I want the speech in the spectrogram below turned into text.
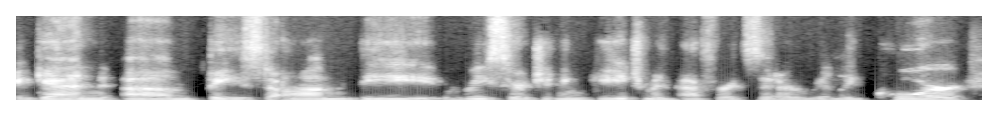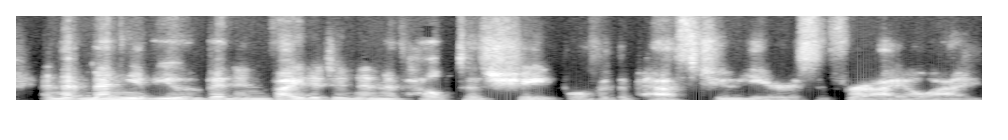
again, um, based on the research and engagement efforts that are really core and that many of you have been invited in and have helped us shape over the past two years for IOI.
